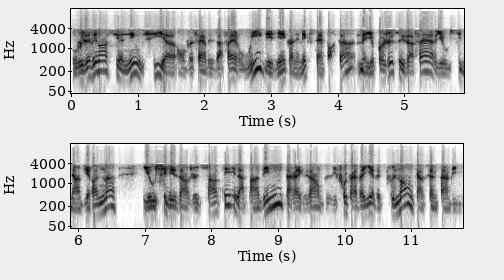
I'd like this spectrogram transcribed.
Vous avez mentionné aussi, euh, on veut faire des affaires. Oui, des liens économiques, c'est important, mais il n'y a pas juste les affaires, il y a aussi l'environnement. Il y a aussi les enjeux de santé, la pandémie, par exemple. Il faut travailler avec tout le monde quand c'est une pandémie.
